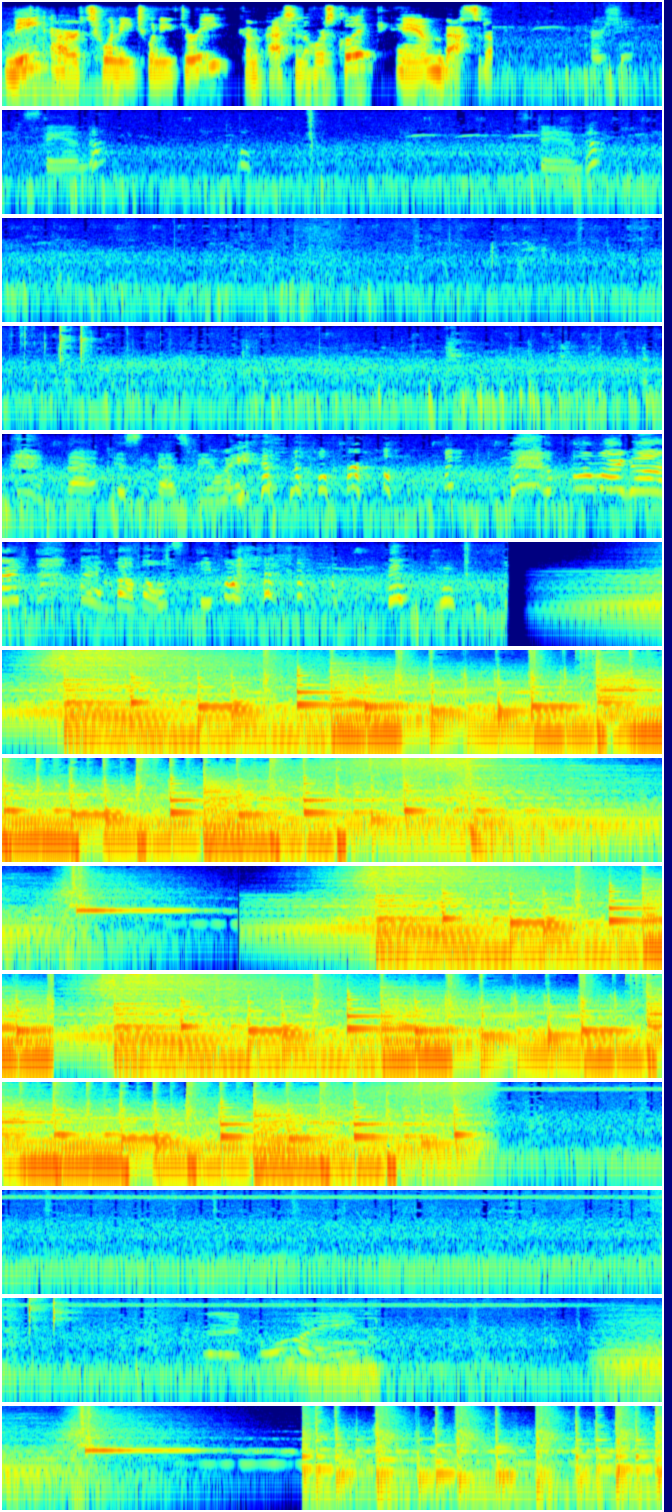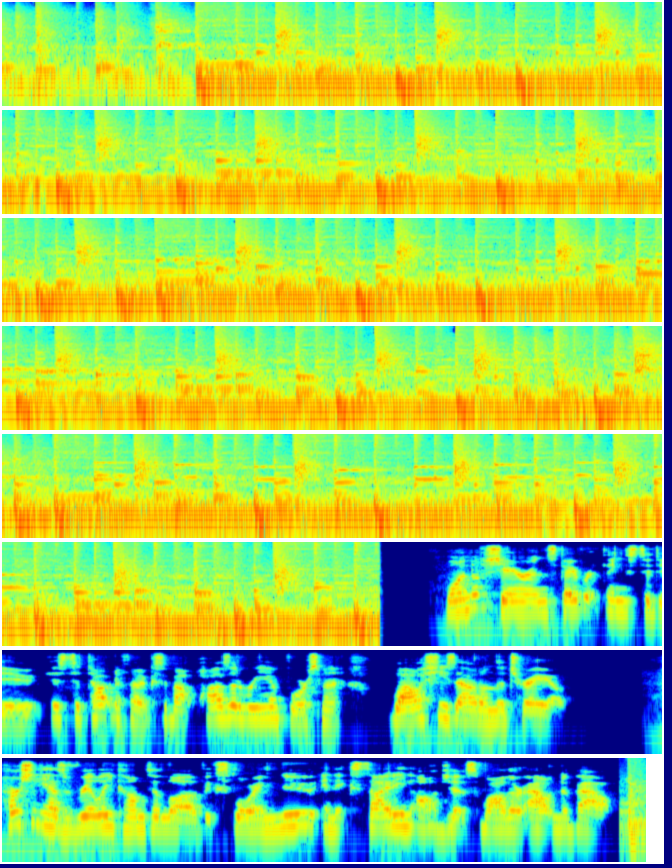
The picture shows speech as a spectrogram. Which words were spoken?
Meet our 2023 Compassionate Horse Click Ambassador. Hershey, stand up. Stand up. that is the best feeling in the world. oh my god, I have bubbles. Keep on. Good boy. One of Sharon's favorite things to do is to talk to folks about positive reinforcement while she's out on the trail. Hershey has really come to love exploring new and exciting objects while they're out and about.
